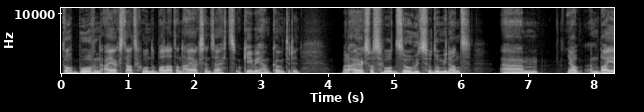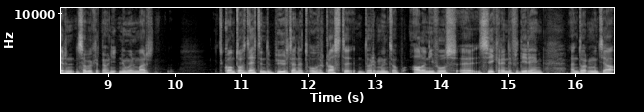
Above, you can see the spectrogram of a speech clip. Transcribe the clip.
toch boven Ajax staat, gewoon de bal laat aan Ajax en zegt: Oké, wij gaan counteren. Maar Ajax was gewoon zo goed, zo dominant. Ehm, ja, een Bayern zou ik het nog niet noemen, maar het kwam toch dicht in de buurt en het overklaste Dortmund op alle niveaus, eh, zeker in de verdediging. En Dortmund, ja,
